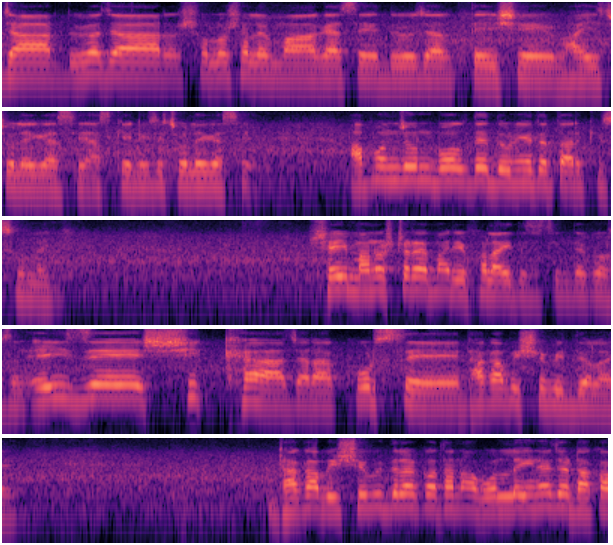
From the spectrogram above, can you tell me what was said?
যার দুই হাজার ষোলো সালে মা গেছে, দুই হাজার তেইশে ভাই চলে গেছে, আজকে নিচে চলে গেছে। আপনজন বলতে দুনিয়াতে তার কিছু নেই। সেই মানুষটারা মারিয়ে ফেলাইতেছে চিন্তা করছেন। এই যে শিক্ষা যারা করছে ঢাকা বিশ্ববিদ্যালয়ে, ঢাকা বিশ্ববিদ্যালয়ের কথা না বললেই না যে ঢাকা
